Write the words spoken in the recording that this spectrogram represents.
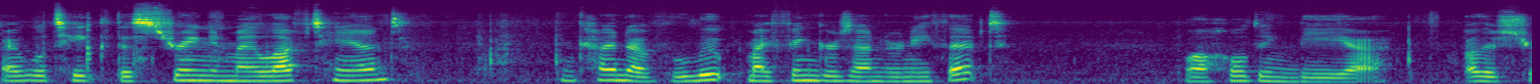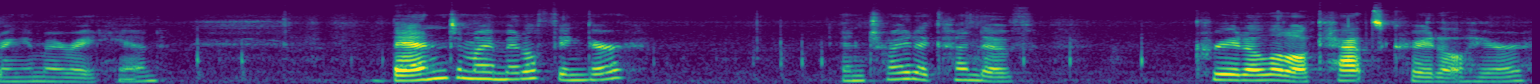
I will take the string in my left hand and kind of loop my fingers underneath it while holding the uh, other string in my right hand. Bend my middle finger and try to kind of create a little cat's cradle here.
